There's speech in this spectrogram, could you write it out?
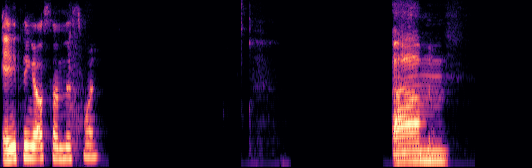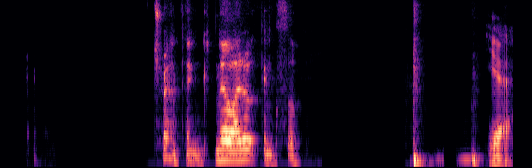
anything else on this one? Um, trying to think. No, I don't think so. Yeah,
